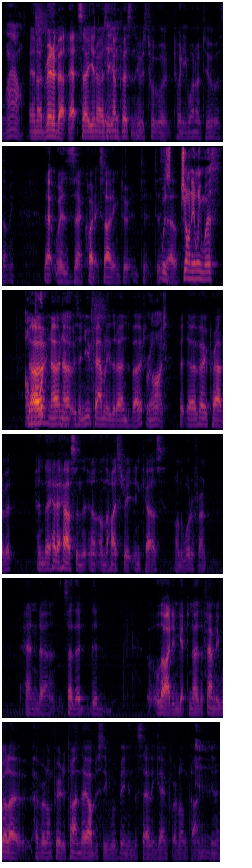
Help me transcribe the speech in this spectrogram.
Wow. and I'd read about that. So you know, as a young person who was tw- what, 21 or two or something, that was uh, quite exciting to to, to Was sail. John Illingworth on no, board? no, no, It was a new family that owned the boat. Right. but they were very proud of it. And they had a house in the, on the high street in Cowes on the waterfront. And uh, so they did, although I didn't get to know the family well o- over a long period of time, they obviously would been in the sailing game for a long time, you know.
